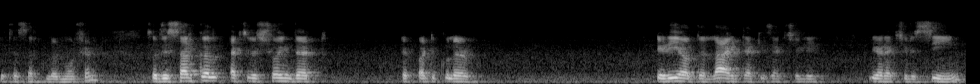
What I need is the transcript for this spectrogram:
with a circular motion. So this circle actually showing that a particular area of the light that is actually we are actually seeing.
